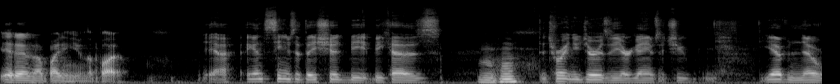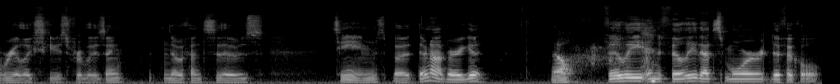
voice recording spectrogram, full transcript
it ended up biting you in the butt. yeah, against teams that they should beat because Mm-hmm. Detroit, New Jersey are games that you you have no real excuse for losing. No offense to those teams, but they're not very good. No. Philly and Philly, that's more difficult,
